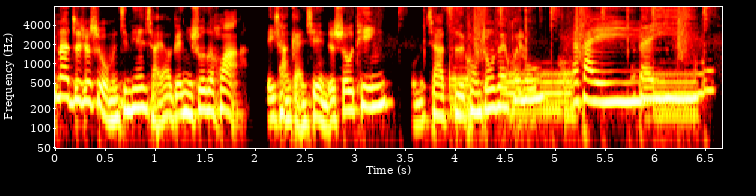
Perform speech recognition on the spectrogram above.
那这就是我们今天想要跟你说的话。非常感谢你的收听，我们下次空中再会喽，拜拜，拜拜。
